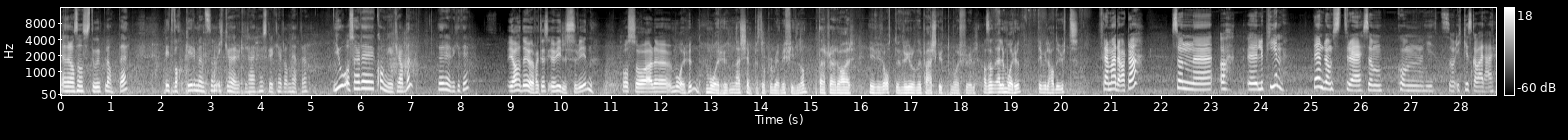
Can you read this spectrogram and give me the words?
En eller annen sånn stor plante. Litt vakker, men som ikke hører til her. Husker ikke helt hva den heter. da. Jo, og så er det kongekrabben. Det hører heller ikke til. Ja, det gjør jeg faktisk. Villsvin. Og så er det mårhund. Mårhunden er et kjempestort problem i Finland. Der tror jeg du har 800 kroner per skutt mårfugl. Altså, eller mårhund. De vil ha det ut. Fremmede arter? Sånn øh, Lupin. Det er en blomst, tror jeg, som kom hit som ikke skal være her.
